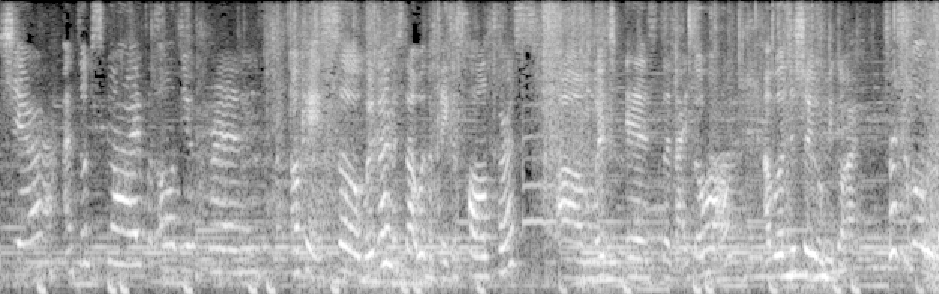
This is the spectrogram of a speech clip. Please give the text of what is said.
share, and subscribe with all of your friends. Okay, so we're going to start with the biggest haul first, um, which is the Daiso haul. And we'll just show you what we got. First of all, we got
